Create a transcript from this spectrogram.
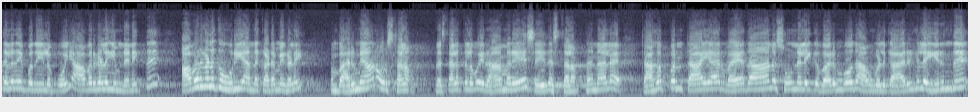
திலதைப்பதியில போய் அவர்களையும் நினைத்து அவர்களுக்கு உரிய அந்த கடமைகளை ரொம்ப அருமையான ஒரு ஸ்தலம். இந்த ஸ்தலத்தில் போய் ராமரே செய்த ஸ்தலம். அதனால தகப்பன் தாயார் வயதான சூழ்நிலைக்கு வரும்போது அவங்களுக்கு அருகில் இருந்து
